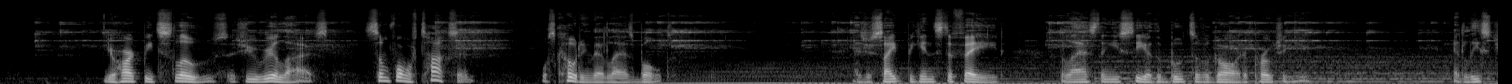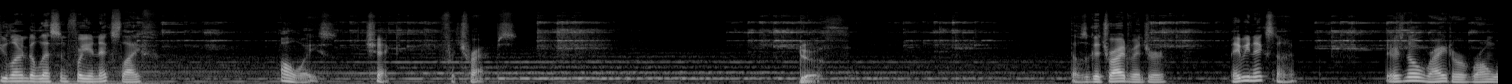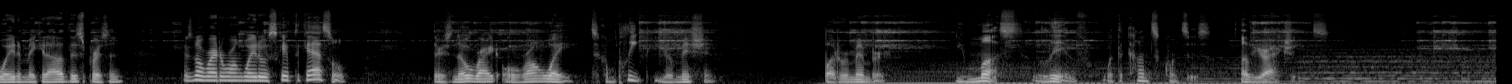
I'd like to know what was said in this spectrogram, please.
Your heartbeat slows as you realize some form of toxin was coating that last bolt. As your sight begins to fade, the last thing you see are the boots of a guard approaching you. At least you learned a lesson for your next life. Always check for traps. That was a good try, adventurer. Maybe next time. There's no right or wrong way to make it out of this prison. There's no right or wrong way to escape the castle. There's no right or wrong way to complete your mission. But remember, you must live with the consequences of your actions.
